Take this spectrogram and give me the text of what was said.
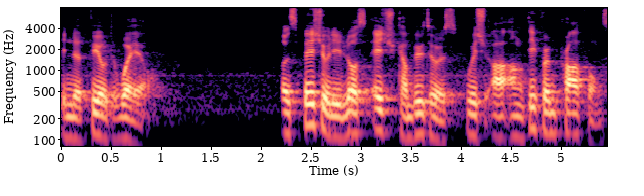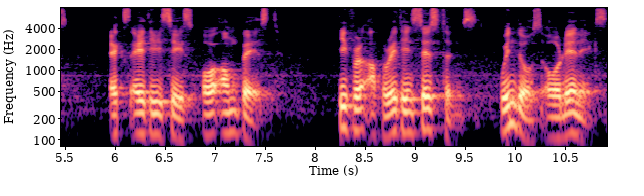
in the field well, especially those edge computers which are on different platforms, x86 or ARM-based, different operating systems, Windows or Linux,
